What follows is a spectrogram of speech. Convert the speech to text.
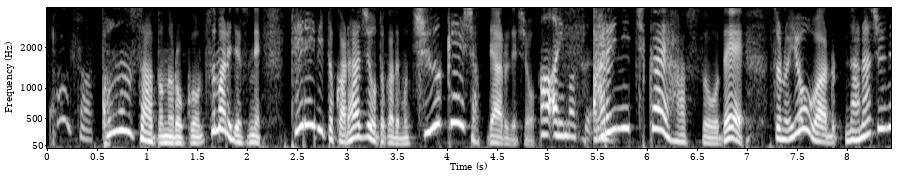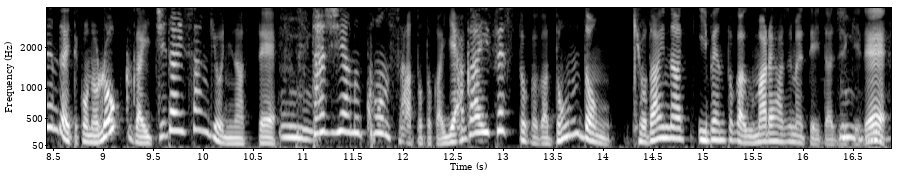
コンサート？コンサートの録音。つまりですねテレビとかラジオとかでも中継車ってあるでしょ。ああります。あれに近い発想でその要は70年代ってこのロックが一大産業になって、うん。スタジアムコンサートとか野外フェスとかがどんどん巨大なイベントが生まれ始めていた時期で、うん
